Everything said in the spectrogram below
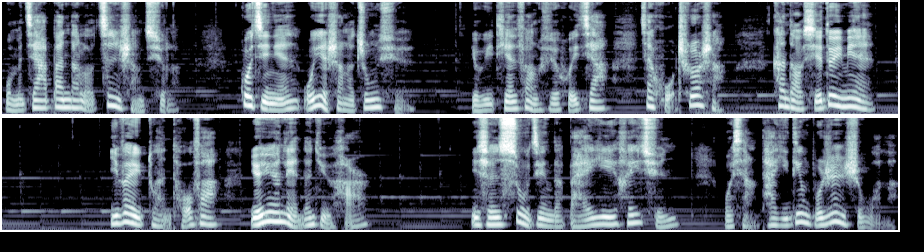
我们家搬到了镇上去了。过几年，我也上了中学。有一天放学回家，在火车上看到斜对面一位短头发、圆圆脸的女孩，一身素净的白衣黑裙。我想她一定不认识我了。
